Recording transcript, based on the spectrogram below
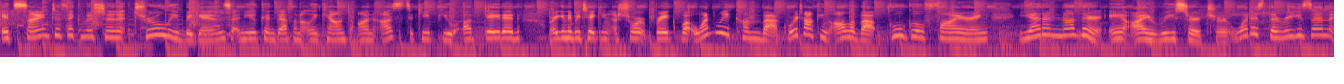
its scientific mission truly begins, and you can definitely count on us to keep you updated. We're going to be taking a short break, but when we come back, we're talking all about Google firing yet another AI researcher. What is the reason?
